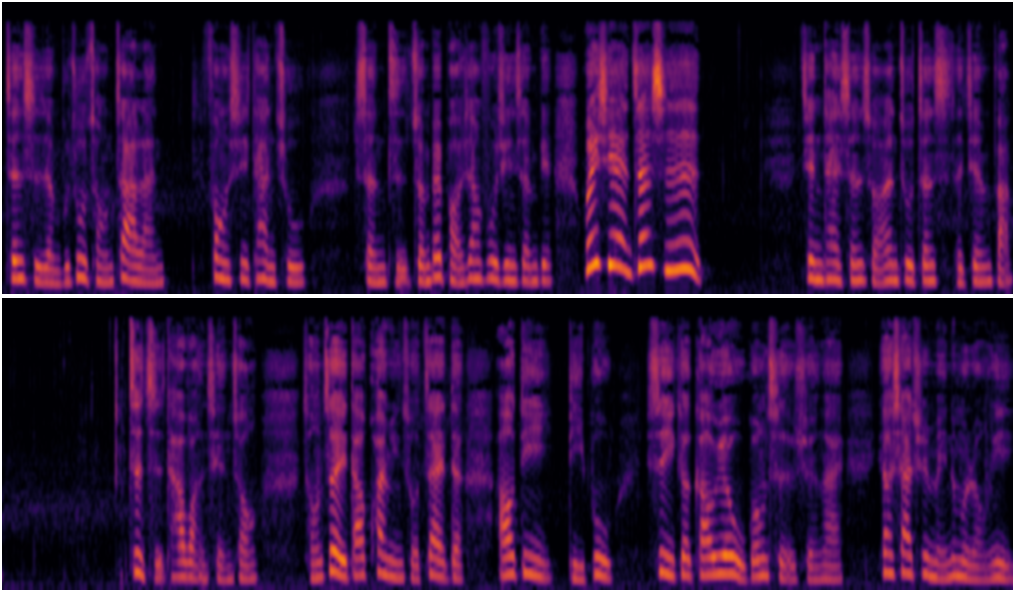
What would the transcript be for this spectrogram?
真实忍不住从栅栏缝隙探出身子，准备跑向父亲身边。危险！真实。健太伸手按住真实的肩膀，制止他往前冲。从这里到快明所在的凹地底部，是一个高约五公尺的悬崖。要下去没那么容易，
